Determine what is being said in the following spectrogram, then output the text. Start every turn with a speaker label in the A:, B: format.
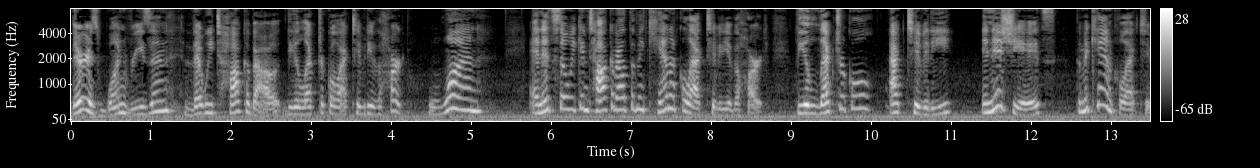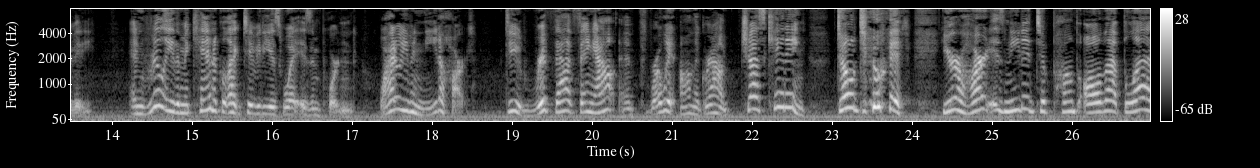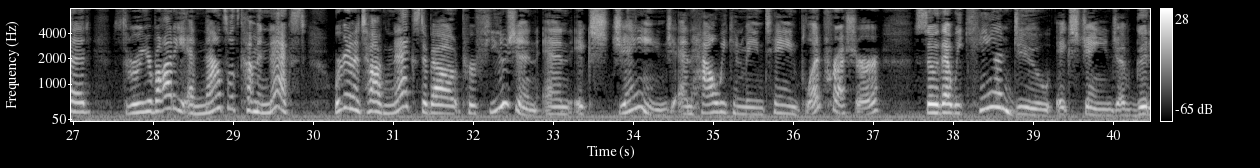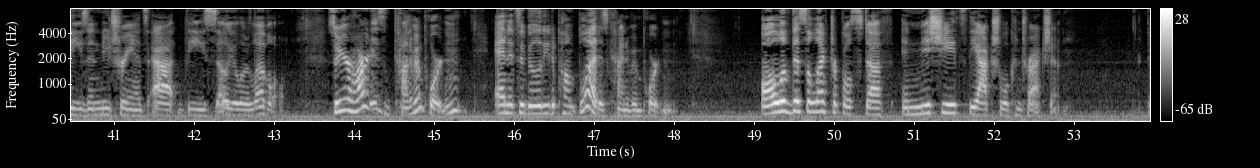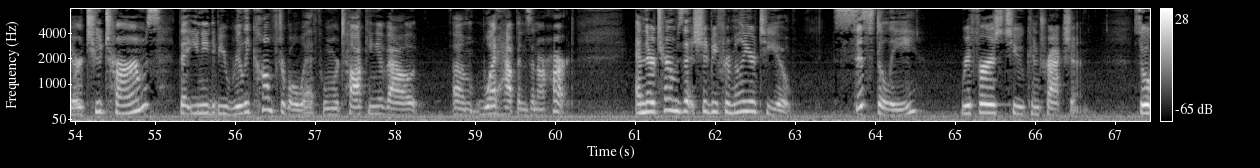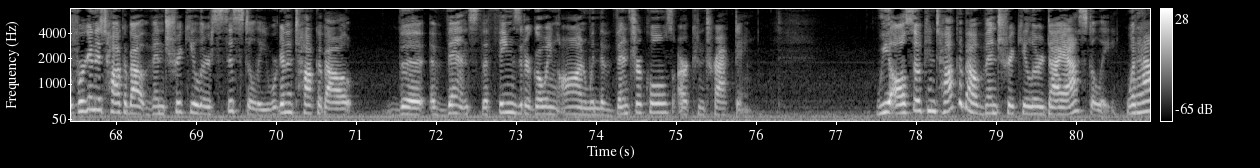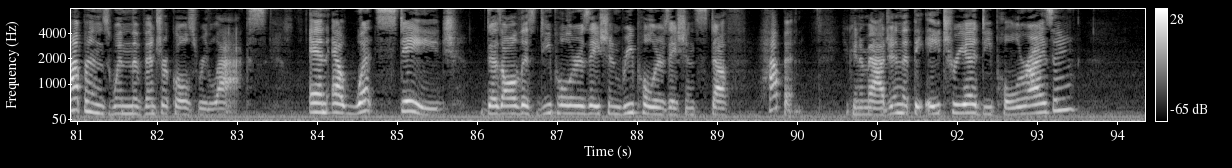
A: there is one reason that we talk about the electrical activity of the heart. One, and it's so we can talk about the mechanical activity of the heart. The electrical activity initiates the mechanical activity. And really, the mechanical activity is what is important. Why do we even need a heart? Dude, rip that thing out and throw it on the ground. Just kidding. Don't do it. Your heart is needed to pump all that blood through your body, and that's what's coming next. We're going to talk next about perfusion and exchange and how we can maintain blood pressure so that we can do exchange of goodies and nutrients at the cellular level. So your heart is kind of important, and its ability to pump blood is kind of important. All of this electrical stuff initiates the actual contraction. There are two terms that you need to be really comfortable with when we're talking about um, what happens in our heart. And they're terms that should be familiar to you. Systole refers to contraction. So if we're going to talk about ventricular systole, we're going to talk about the events, the things that are going on when the ventricles are contracting. We also can talk about ventricular diastole, what happens when the ventricles relax, and at what stage does all this depolarization, repolarization stuff happen. You can imagine that the atria depolarizing,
